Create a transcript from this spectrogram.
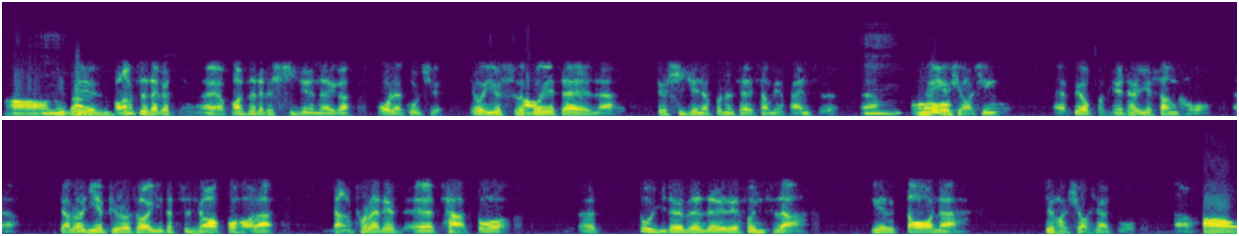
哦，明白。防止那个，哎、防止那个细菌那个过来过去，因为有石灰在呢，这个细菌呢不能在上面繁殖，啊、嗯。还要小心，哎、不要不给它一个伤口，啊、假如你比如说有的枝条不好了，长出来的呃差多，呃多余的的的的分支啊，这个刀呢最好消下毒啊，哦，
